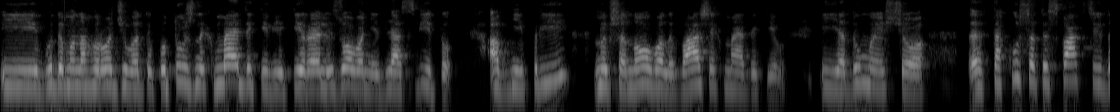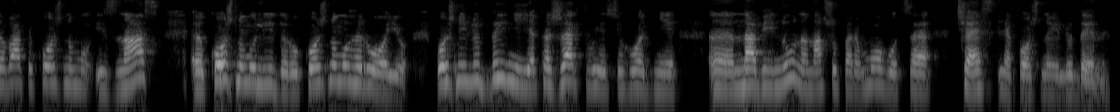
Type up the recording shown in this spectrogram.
і будемо нагороджувати потужних медиків, які реалізовані для світу. А в Дніпрі ми вшановували ваших медиків. І я думаю, що е, таку сатисфакцію давати кожному із нас, кожному лідеру, кожному герою, кожній людині, яка жертвує сьогодні на війну, на нашу перемогу, це честь для кожної людини.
